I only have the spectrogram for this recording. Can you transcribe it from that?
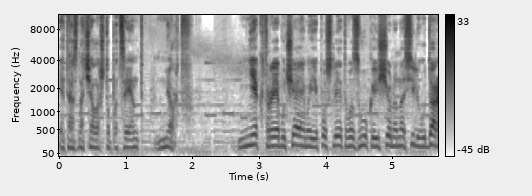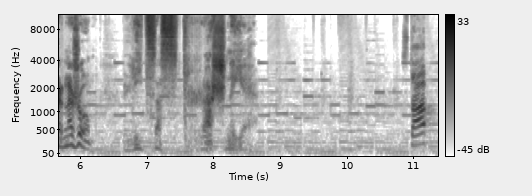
Это означало, что пациент мертв. Некоторые обучаемые после этого звука еще наносили удар ножом. Лица страшные. Стоп!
